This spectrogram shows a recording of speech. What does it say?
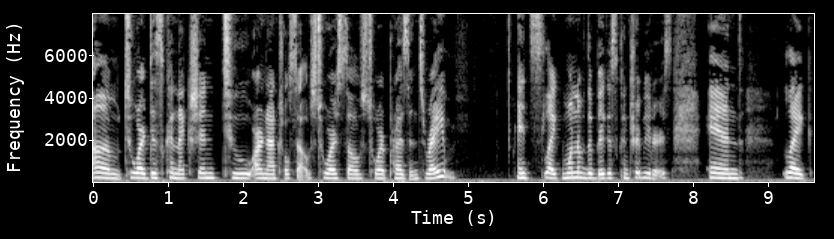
um to our disconnection to our natural selves, to ourselves, to our presence, right? It's like one of the biggest contributors. And like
